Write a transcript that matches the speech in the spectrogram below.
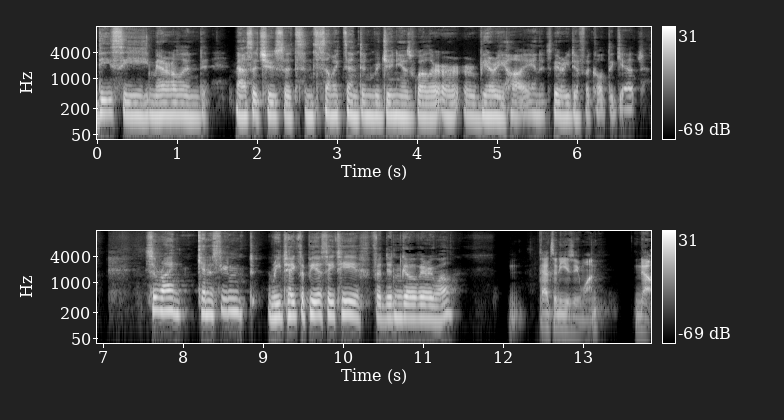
D.C., Maryland, Massachusetts, and some extent in Virginia as well are, are very high, and it's very difficult to get. So, Ryan, can a student retake the PSAT if it didn't go very well? That's an easy one. No.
